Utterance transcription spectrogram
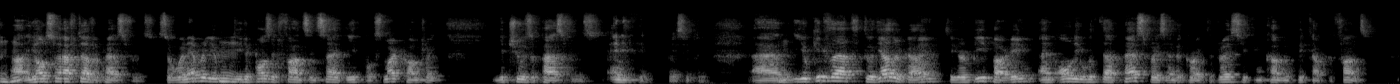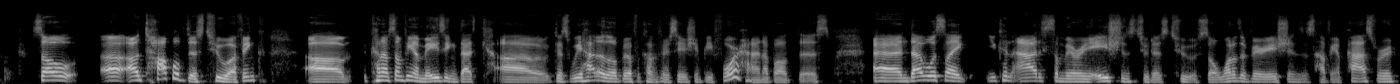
Mm-hmm. Uh, you also have to have a passphrase. So whenever you, mm-hmm. you deposit funds inside the ETHBox smart contract, you choose a passphrase, anything basically. And mm-hmm. you give that to the other guy, to your B party, and only with that passphrase and the correct address, you can come and pick up the funds. So uh, on top of this too, I think uh, kind of something amazing that because uh, we had a little bit of a conversation beforehand about this, and that was like you can add some variations to this too. So one of the variations is having a password,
